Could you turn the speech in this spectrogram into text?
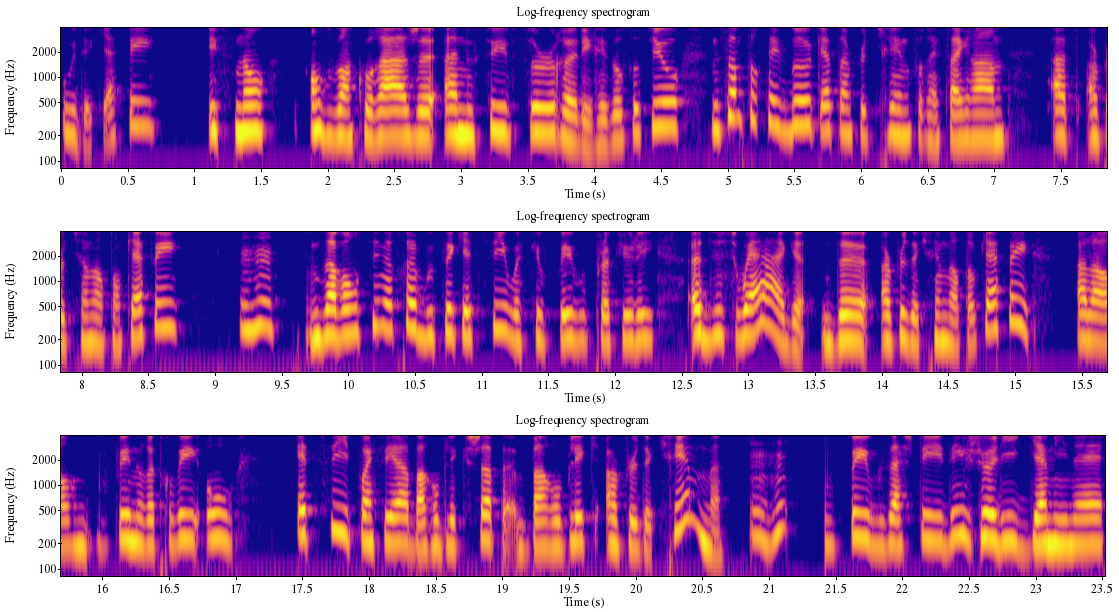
ou de café. Et sinon, on vous encourage à nous suivre sur euh, les réseaux sociaux. Nous sommes sur Facebook, at un peu de crime, sur Instagram, at un peu de crime dans ton café. Mhm. Nous avons aussi notre boutique Etsy où est-ce que vous pouvez vous procurer euh, du swag de Un peu de crime dans ton café. Alors, vous pouvez nous retrouver au etsy.ca baroblique shop baroblique un peu de crime. Mhm. Vous pouvez vous acheter des jolis gaminets,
